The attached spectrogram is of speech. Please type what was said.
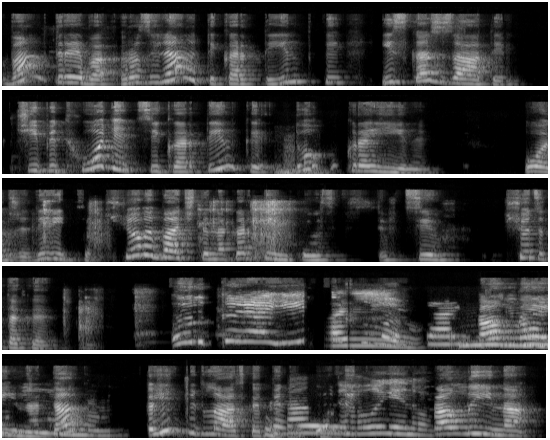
Вам треба розглянути картинки і сказати, чи підходять ці картинки до України. Отже, дивіться, що ви бачите на картинці в ці... Що це таке? Калина, так? Скажіть, будь ласка, підходить калина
